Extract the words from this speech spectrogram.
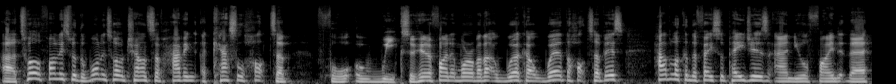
uh, 12 finalists with the one in 12 chance of having a castle hot tub for a week. So if you want to find out more about that and work out where the hot tub is, have a look on the Facebook pages and you'll find it there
